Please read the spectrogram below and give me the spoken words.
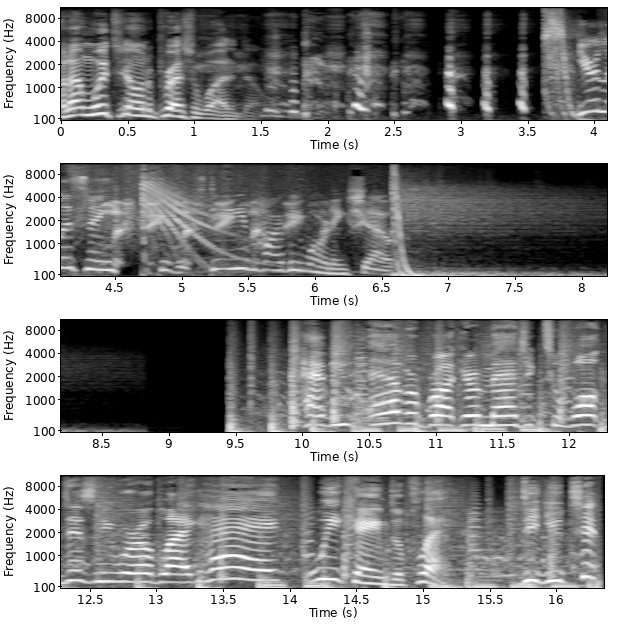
But I'm with you on the pressure wash, though. You're listening to the Steve Harvey Morning Show. Have you ever brought your magic to Walt Disney World like, hey, we came to play? Did you tip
